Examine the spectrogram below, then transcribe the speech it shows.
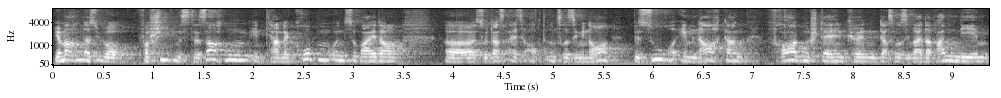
Wir machen das über verschiedenste Sachen, interne Gruppen und so weiter, äh, sodass also auch unsere Seminarbesucher im Nachgang Fragen stellen können, dass wir sie weiter rannehmen.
